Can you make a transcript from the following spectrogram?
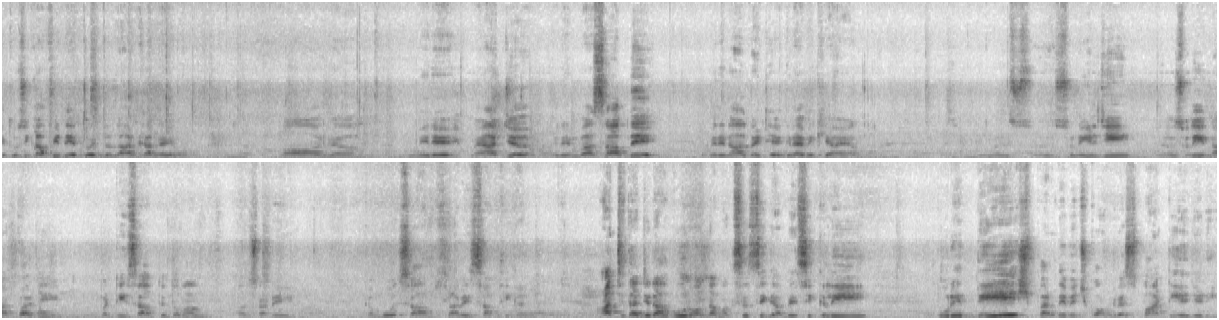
ਕਿ ਤੁਸੀਂ ਕਾਫੀ ਦੇਰ ਤੋਂ ਇੰਤਜ਼ਾਰ ਕਰ ਰਹੇ ਹੋ। ਔਰ ਮੇਰੇ ਮੈਂ ਅੱਜ ਰਿੰਵਾ ਸਾਹਿਬ ਦੇ ਮੇਰੇ ਨਾਲ ਬੈਠੇ ਗ੍ਰਹਿ ਵਿਖੇ ਆਇਆ। ਸੁਨੀਲ ਜੀ ਅ, ਸੁਧੀਰ ਨਾਗਪਾਲ ਜੀ ਪੱਟੀ ਸਾਹਿਬ ਤੇ ਤਮਾਮ ਅ, ਸਾਡੇ ਕੰਬੋਜ ਸਾਹਿਬ ਸਾਰੇ ਸਾਥੀ ਗਣ ਅੱਜ ਦਾ ਜਿਹੜਾ ਹੋਰ ਆਉਣ ਦਾ ਮਕਸਦ ਸੀਗਾ ਬੇਸਿਕਲੀ ਪੂਰੇ ਦੇਸ਼ ਭਰ ਦੇ ਵਿੱਚ ਕਾਂਗਰਸ ਪਾਰਟੀ ਹੈ ਜਿਹੜੀ।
